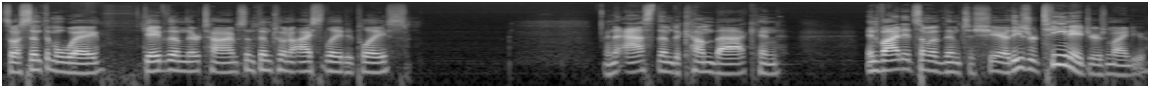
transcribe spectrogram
So I sent them away, gave them their time, sent them to an isolated place, and asked them to come back and invited some of them to share. These are teenagers, mind you.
